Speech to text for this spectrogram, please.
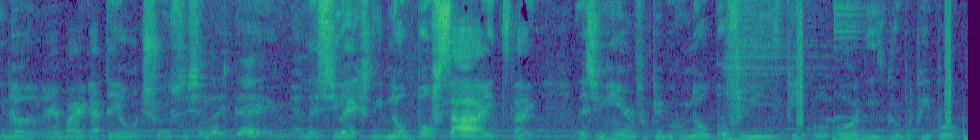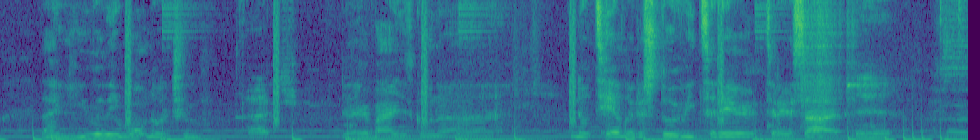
you know, everybody got their own truths and shit like that. And unless you actually know both sides, like unless you hearing from people who know both of these people or these group of people, like you really won't know the truth. Facts. Everybody's gonna, uh, you know, tailor the story to their to their side. Yeah. Uh,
